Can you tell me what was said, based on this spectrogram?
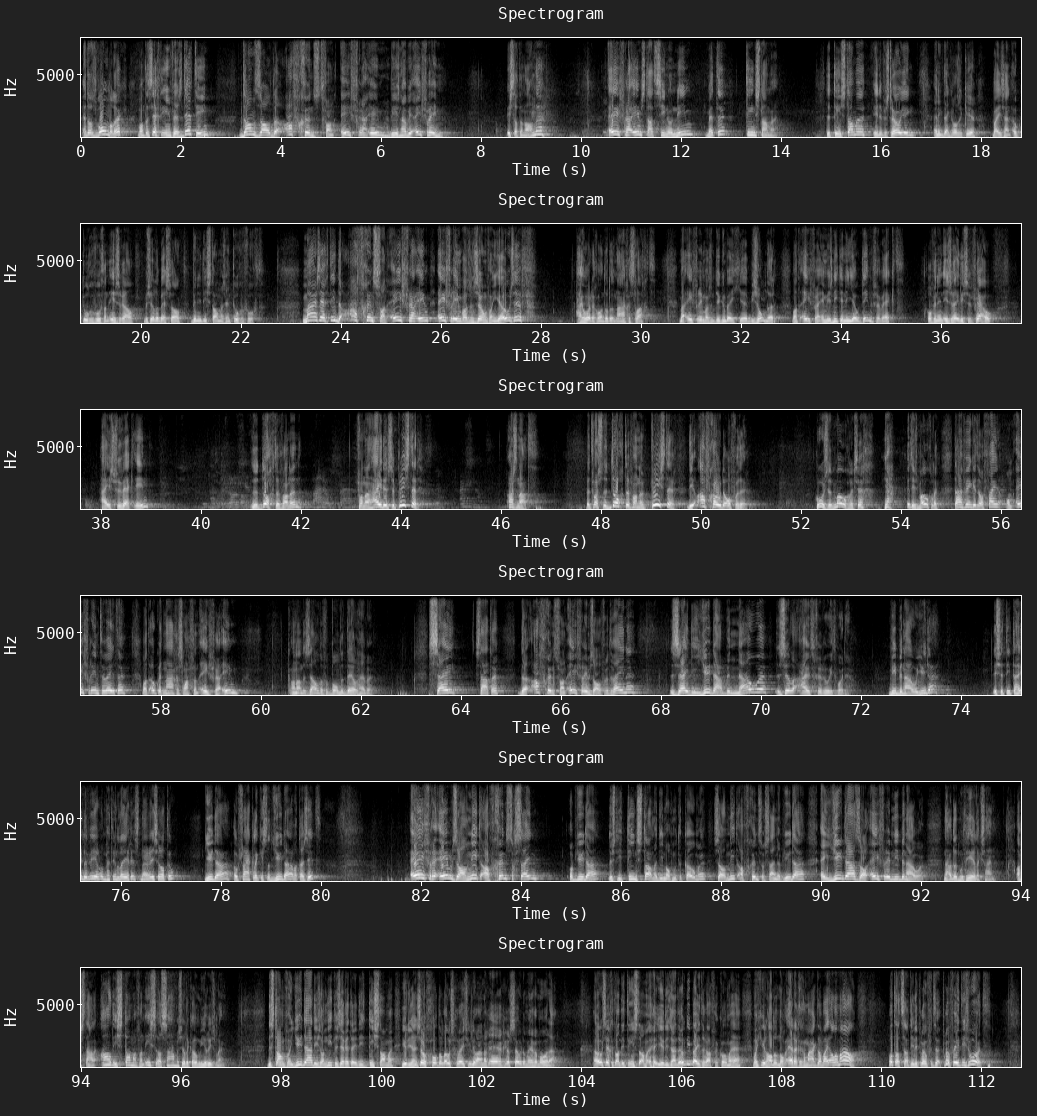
En dat is wonderlijk, want dan zegt hij in vers 13... Dan zal de afgunst van Ephraim... Wie is nou weer Ephraim? Is dat een ander? Ephraim staat synoniem met de tien stammen. De tien stammen in de verstrooiing. En ik denk wel eens een keer, wij zijn ook toegevoegd aan Israël. We zullen best wel binnen die stammen zijn toegevoegd. Maar zegt hij, de afgunst van Ephraim. Ephraim was een zoon van Jozef. Hij hoorde gewoon tot het nageslacht. Maar Ephraim was natuurlijk een beetje bijzonder. Want Ephraim is niet in een Jodin verwekt. Of in een Israëlische vrouw. Hij is verwekt in... De dochter van een... Van een heidense priester. Asnat. Het was de dochter van een priester die afgoden offerde. Hoe is het mogelijk zeg? Ja, het is mogelijk. Daar vind ik het wel fijn om Ephraim te weten. Want ook het nageslacht van Ephraim kan aan dezelfde verbonden deel hebben. Zij, staat er, de afgunst van Ephraim zal verdwijnen. Zij die Juda benauwen, zullen uitgeroeid worden. Wie benauwen Juda? Is het niet de hele wereld met hun legers naar Israël toe? Juda, hoofdzakelijk is dat Juda wat daar zit. Ephraim zal niet afgunstig zijn op Juda. Dus die tien stammen die nog moeten komen, zal niet afgunstig zijn op Juda. En Juda zal Ephraim niet benauwen. Nou, dat moet heerlijk zijn. Als dadelijk al die stammen van Israël samen zullen komen in Jeruzalem. De stam van Juda, die zal niet meer zeggen tegen die, die stammen, jullie zijn zo goddeloos geweest, jullie waren nog erger als Sodom en Gomorra. Oh, zeggen dan die tien stammen, jullie zijn er ook niet beter afgekomen, hè? Want jullie hadden het nog erger gemaakt dan wij allemaal. Want dat staat in het profetisch woord.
